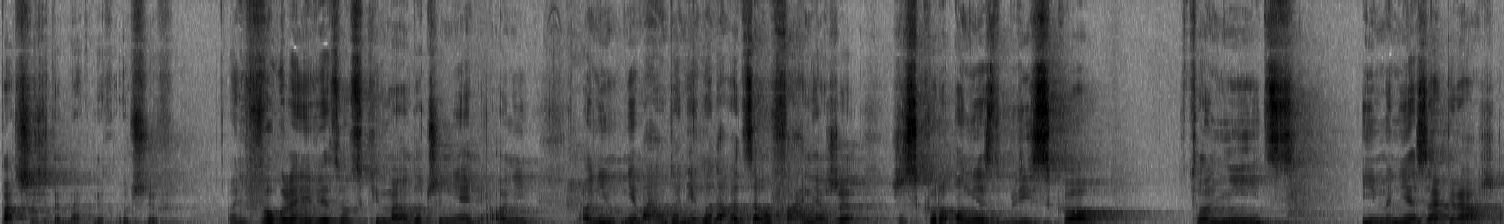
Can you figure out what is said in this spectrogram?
Patrzy się na tych uczniów. Oni w ogóle nie wiedzą, z kim mają do czynienia. Oni, oni nie mają do Niego nawet zaufania, że, że skoro On jest blisko, to nic im nie zagraża.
